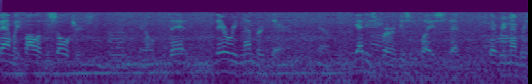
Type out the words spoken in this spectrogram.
family followed the soldiers. Mm-hmm. You know, they they're remembered there. Gettysburg is a place that that remembers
